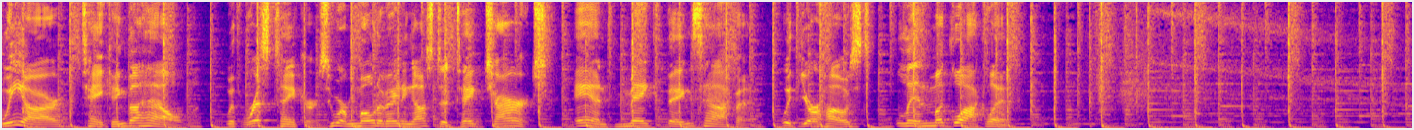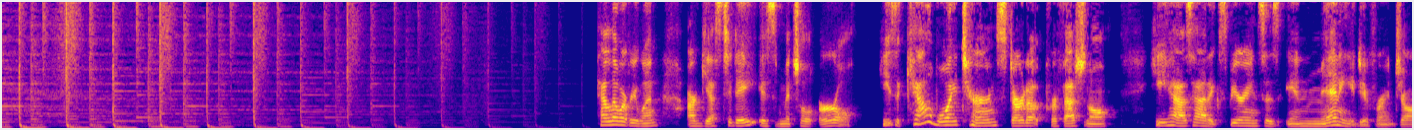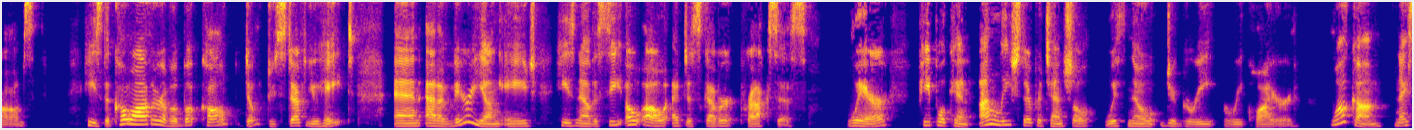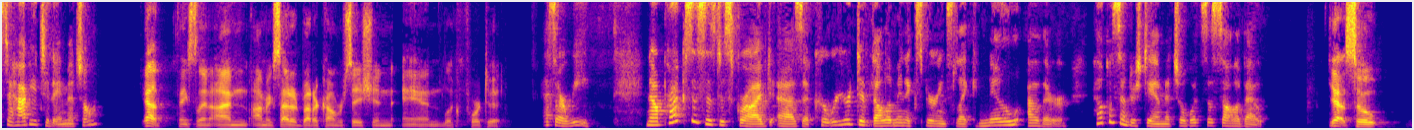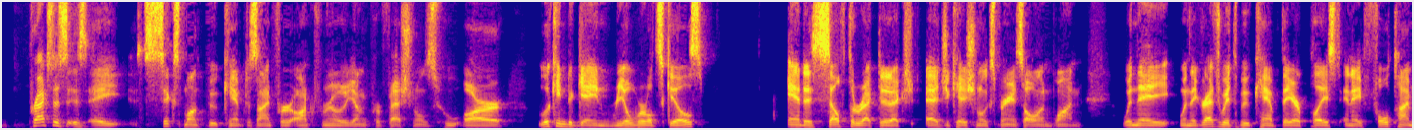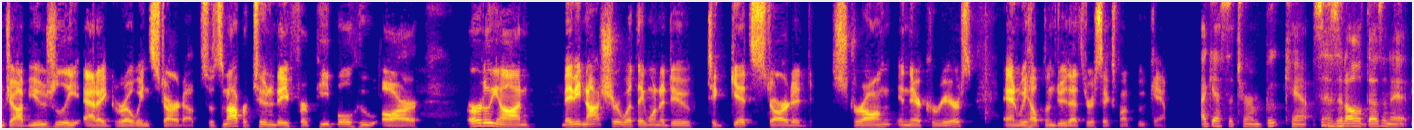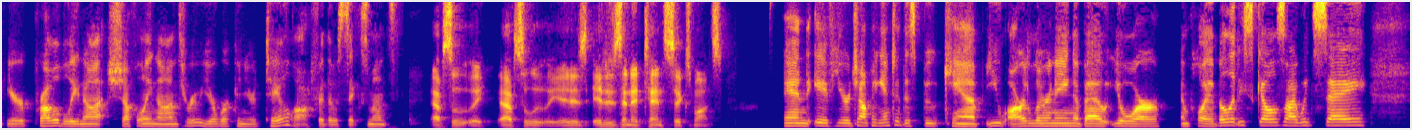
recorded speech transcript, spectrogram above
We are Taking the Helm with risk takers who are motivating us to take charge and make things happen with your host, Lynn McLaughlin. Hello, everyone. Our guest today is Mitchell Earle. He's a cowboy turned startup professional. He has had experiences in many different jobs. He's the co author of a book called Don't Do Stuff You Hate. And at a very young age, he's now the COO at Discover Praxis, where people can unleash their potential with no degree required. Welcome. Nice to have you today, Mitchell. Yeah, thanks, Lynn. I'm I'm excited about our conversation and looking forward to it. As are we. Now, Praxis is described as a career development experience like no other. Help us understand, Mitchell, what's this all about? Yeah, so Praxis is a six month boot camp designed for entrepreneurial young professionals who are looking to gain real world skills and a self directed ex- educational experience all in one. When they when they graduate the boot camp, they are placed in a full time job, usually at a growing startup. So it's an opportunity for people who are early on maybe not sure what they want to do to get started strong in their careers. And we help them do that through a six month boot camp. I guess the term boot camp says it all, doesn't it? You're probably not shuffling on through. You're working your tail off for those six months. Absolutely. Absolutely. It is it is an intense six months. And if you're jumping into this boot camp, you are learning about your employability skills, I would say.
